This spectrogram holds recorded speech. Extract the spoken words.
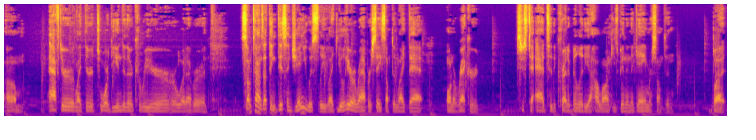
Um, after like they're toward the end of their career or whatever. And sometimes I think disingenuously, like you'll hear a rapper say something like that on a record just to add to the credibility of how long he's been in the game or something. But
